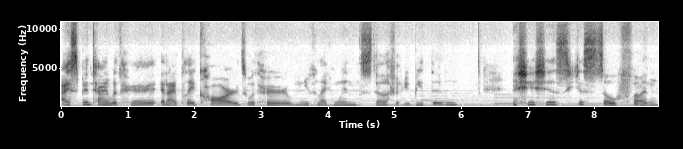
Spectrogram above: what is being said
I spend time with her and I play cards with her when you can like win stuff if you beat them. And she's just she's just so fun.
